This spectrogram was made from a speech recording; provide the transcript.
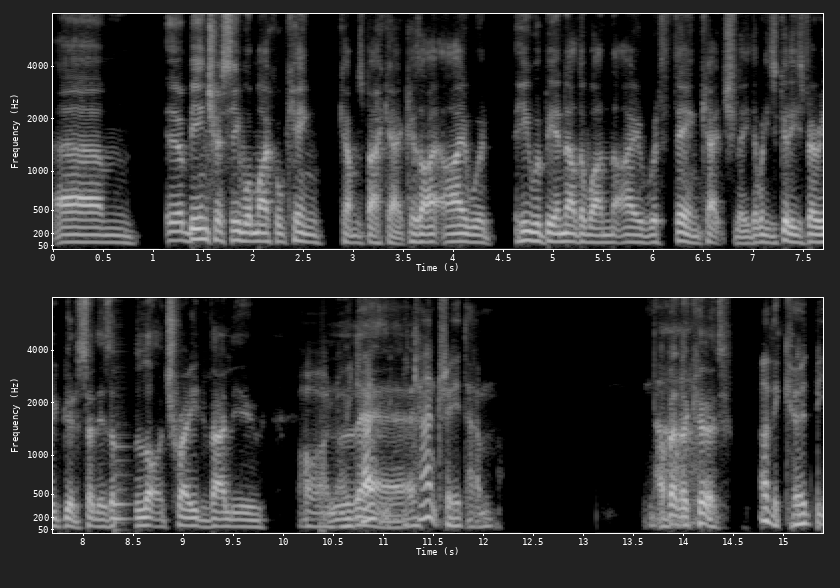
um, it would be interesting what Michael King comes back at because I, I would, he would be another one that I would think actually that when he's good, he's very good. So there's a lot of trade value. Oh no, you can't, you can't trade him. Nah. I bet they could. Oh, they could, but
